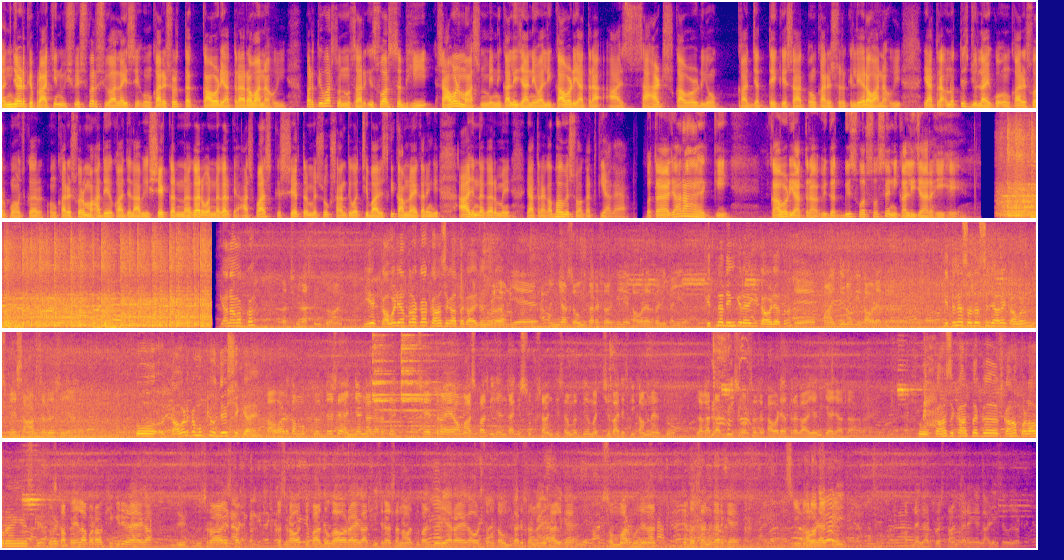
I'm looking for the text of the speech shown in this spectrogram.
अंजड़ के प्राचीन विश्वेश्वर शिवालय से ओंकारेश्वर तक कावड़ यात्रा रवाना हुई। प्रतिवर्ष अनुसार इस वर्ष भी श्रावण मास में निकाली जाने वाली कावड़ यात्रा आज साहठ कावड़ियों का जत्थे के साथ ओंकारेश्वर के लिए रवाना हुई। यात्रा 29 जुलाई को ओंकारेश्वर पहुंचकर ओंकारेश्वर महादेव का जलाभिषेक कर नगर व नगर के आसपास के क्षेत्र में सुख, शांति व अच्छी बारिश की कामनाएँ करेंगे। आज नगर में यात्रा का भव्य स्वागत किया गया। बताया जा रहा है कि कावड़ यात्रा विगत 20 वर्षों से निकाली जा रही है। क्या नाम आपका? पृथ्वीराज सिंह चौहान। ये कावड़ यात्रा का कहाँ से कहाँ तक आयोजन हो रहा है? ये अंजार से ओमकारेश्वर के लिए कावड़ यात्रा निकाली है। कितने दिन की रहेगी कावड़ यात्रा? ये पाँच दिनों की कावड़ यात्रा है कितने सदस्य जा रहे हैं कावड़ में? इसमें साठ सदस्य जा रहे हैं। तो कावड़ का मुख्य उद्देश्य क्या है? कावड़ का मुख्य उद्देश्य अंजन नगर के क्षेत्र एवं आसपास की जनता की सुख शांति समृद्धि एवं अच्छी बारिश की कामना हेतु लगातार बीस वर्षों से कावड़ यात्रा का आयोजन किया जाता आ रहा है। तो कहाँ से कहाँ तक कहाँ पड़ाव रहेंगे इसके इसका पहला पड़ाव ठिकरी रहेगा जी। दूसरा इसका कसरावत के पास दोगावा रहेगा तीसरा सनावत के पास बेड़िया रहेगा और चौथा ओमकारेश्वर नाई ढाल के सोमवार भोलेनाथ के दर्शन करके कावड़ यात्री अपने घर प्रस्थान करेंगे गाड़ी से उधर।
